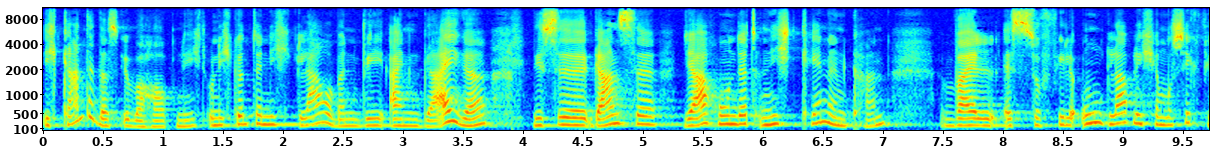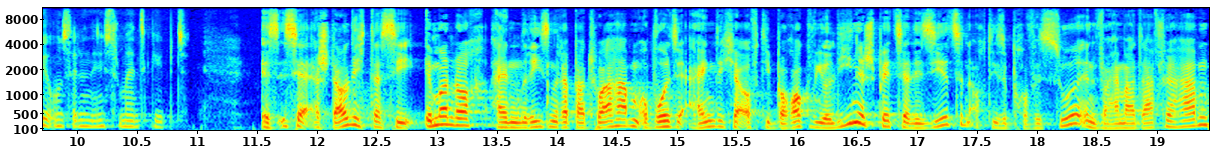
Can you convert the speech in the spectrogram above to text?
Ich kannte das überhaupt nicht und ich könnte nicht glauben, wie ein Geiger diese ganze Jahrhundert nicht kennen kann, weil es so viele unglaubliche Musik für unser Instrument gibt. Es ist ja erstaunlich, dass Sie immer noch ein Riesenrepertoire haben, obwohl Sie eigentlich ja auf die Barockvioline spezialisiert sind, auch diese Professur in Weimar dafür haben,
